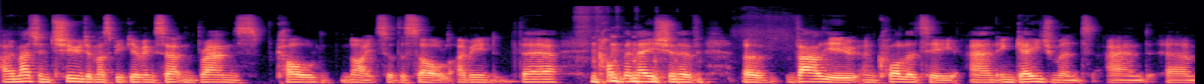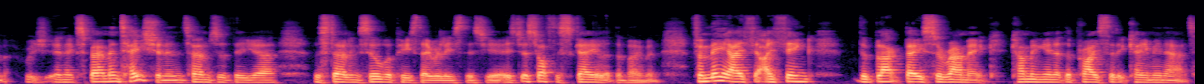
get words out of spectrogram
I imagine Tudor must be giving certain brands cold nights of the soul. I mean, their combination of of value and quality and engagement and um, which and experimentation in terms of the uh, the sterling silver piece they released this year is just off the scale at the moment. For me, I th- I think the black base ceramic coming in at the price that it came in at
